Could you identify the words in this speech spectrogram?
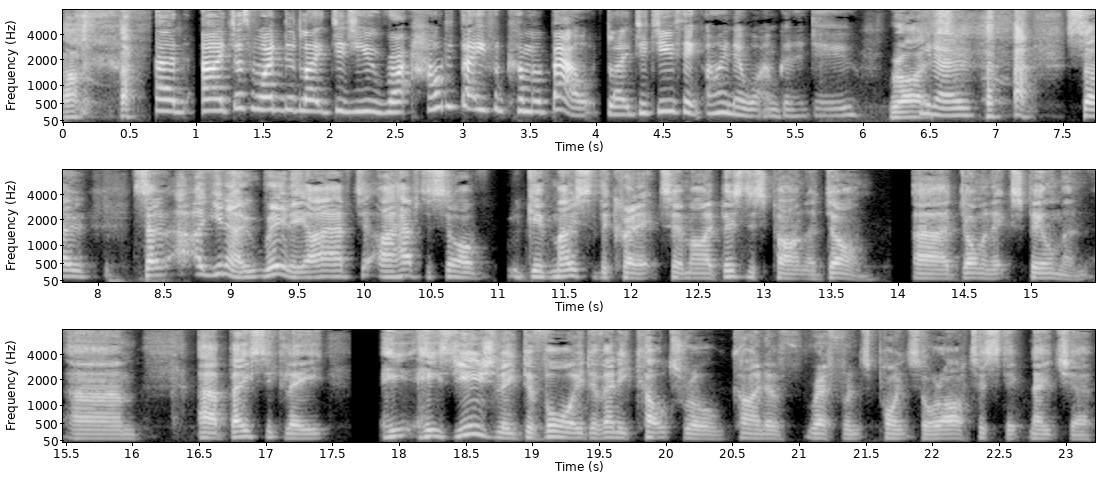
and I just wondered, like, did you write? How did that even come about? Like, did you think, "I know what I'm going to do"? right You know. so so uh, you know really i have to i have to sort of give most of the credit to my business partner dom uh, dominic spielman um, uh, basically he he's usually devoid of any cultural kind of reference points or artistic nature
